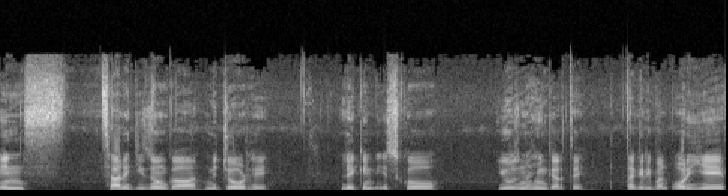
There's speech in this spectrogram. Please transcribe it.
इन सारी चीज़ों का निचोड़ है, लेकिन इसको यूज़ नहीं करते, तकरीबन। और ये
